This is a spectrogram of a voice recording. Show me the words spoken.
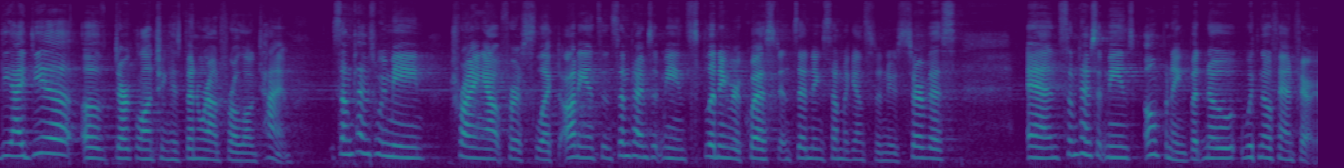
The idea of dark launching has been around for a long time. Sometimes we mean trying out for a select audience, and sometimes it means splitting requests and sending some against a new service. And sometimes it means opening, but no, with no fanfare.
